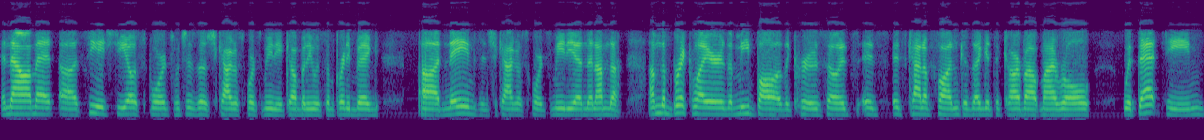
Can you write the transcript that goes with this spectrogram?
And now I'm at uh, CHGO Sports, which is a Chicago sports media company with some pretty big uh, names in Chicago sports media. And then I'm the I'm the bricklayer, the meatball of the crew. So it's it's it's kind of fun because I get to carve out my role with that team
